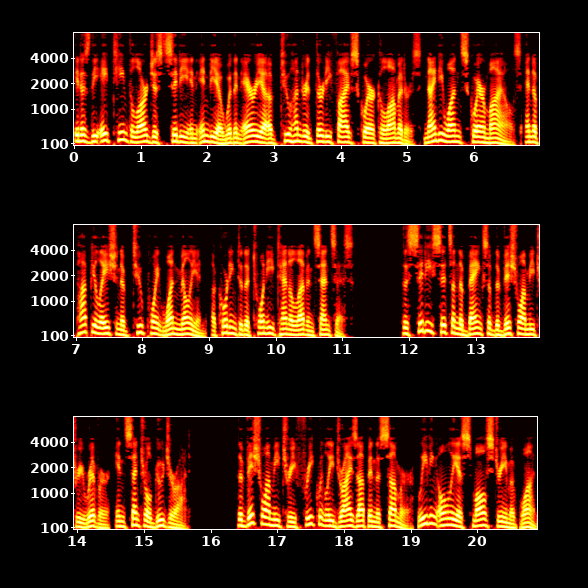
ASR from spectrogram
It is the 18th largest city in India with an area of 235 square kilometers, 91 square miles, and a population of 2.1 million, according to the 2010-11 census. The city sits on the banks of the Vishwamitri River in central Gujarat. The Vishwamitri frequently dries up in the summer, leaving only a small stream of 1.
